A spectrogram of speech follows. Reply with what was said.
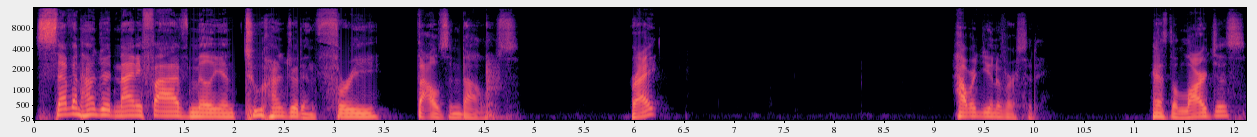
Seven hundred ninety-five million two hundred and three thousand dollars, right? Howard University has the largest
